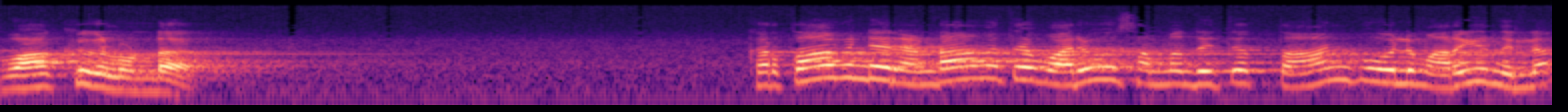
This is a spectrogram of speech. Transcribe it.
വാക്കുകളുണ്ട്. കർത്താവിന്റെ രണ്ടാമത്തെ വരവ് സംബന്ധിച്ച് താൻ പോലും അറിയുന്നില്ല.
